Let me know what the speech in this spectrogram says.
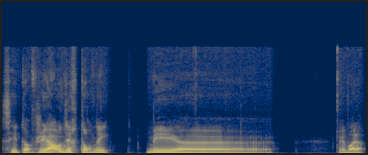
C'est tough. J'ai hâte d'y retourner, mais, euh, mais voilà.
